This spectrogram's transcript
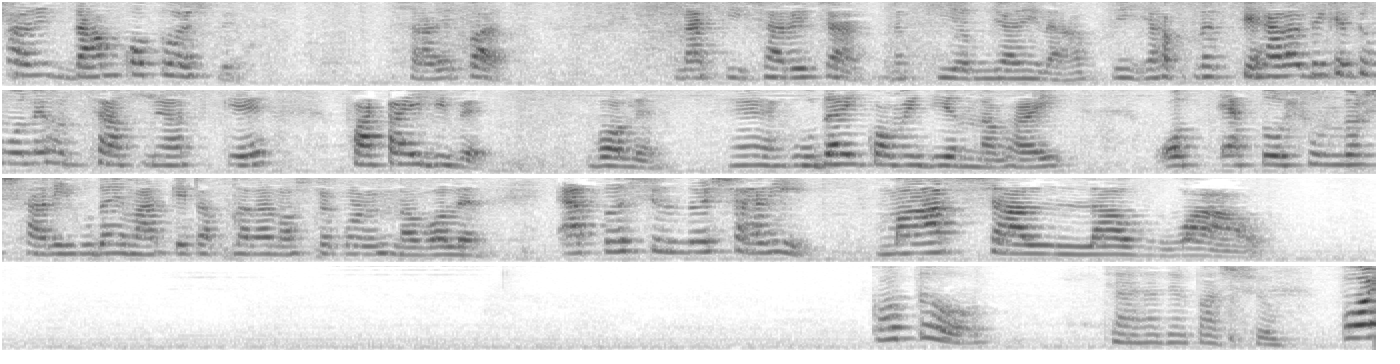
শাড়ির দাম কত আসবে? সাড়ে পাঁচ। নাকি সাড়ে চার? নাকি আমি জানি না। আপনি আপনার চেহারা দেখে তো মনে হচ্ছে আপনি আজকে ফাটাই দিবে বলেন। হ্যাঁ হুদাই কমে দিয়েন না ভাই। এত সুন্দর শাড়ি হুদাই মার্কেট আপনারা নষ্ট করেন না বলেন। এত সুন্দর শাড়ি মাশাল্লাহ ওয়াও। কত? চার হাজার পাঁচশো। ফোর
